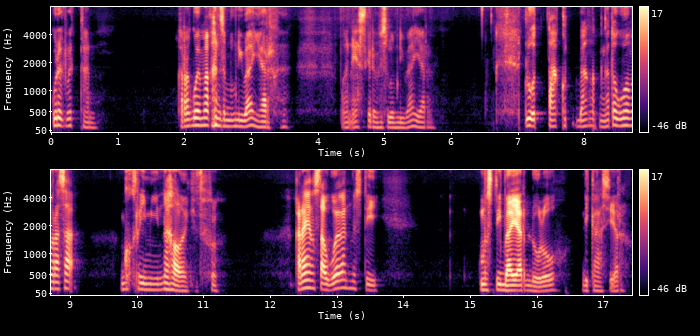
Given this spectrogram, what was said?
Gue deg-degan. Karena gue makan sebelum dibayar. Makan es krim sebelum dibayar. Dulu takut banget nggak tau gue ngerasa gue kriminal gitu. Karena yang setahu gue kan mesti mesti bayar dulu di kasir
